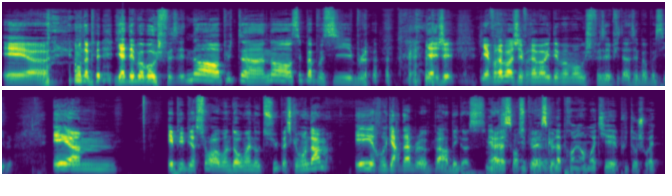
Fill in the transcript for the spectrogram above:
Et euh, on a, il y a des moments où je faisais non, putain, non, c'est pas possible. Il y j'ai, vraiment, j'ai vraiment eu des moments où je faisais putain, c'est pas possible. Et euh, et puis bien sûr euh, Wonder Woman au-dessus parce que Wonder Est regardable par des gosses. Mais Là, parce, je pense et que, parce que la première moitié est plutôt chouette.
